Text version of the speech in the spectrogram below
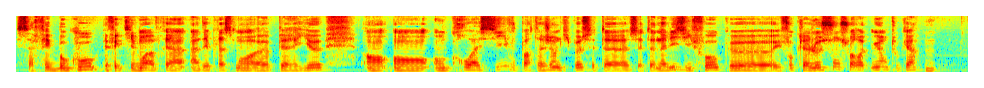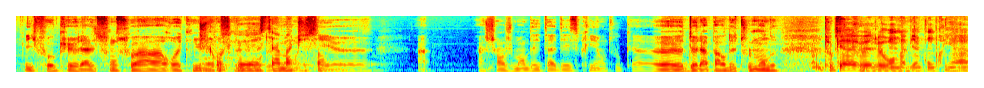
Ça fait beaucoup, effectivement, après un, déplacement périlleux en, Croatie. Vous partagez un petit peu cette, cette analyse. Il faut que, il faut que la leçon soit retenue, en tout cas. Il faut que la leçon soit retenue. Je pense que c'était un match sans changement d'état d'esprit, en tout cas, euh, de la part de tout le monde. En tout cas, euh, on a bien compris. Hein.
